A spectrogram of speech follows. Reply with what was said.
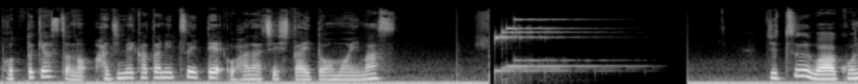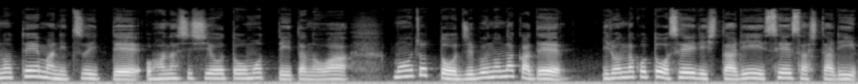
ポッドキャストの始め方についてお話ししたいと思います。実はこのテーマについてお話ししようと思っていたのはもうちょっと自分の中でいろんなことを整理したり精査したり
